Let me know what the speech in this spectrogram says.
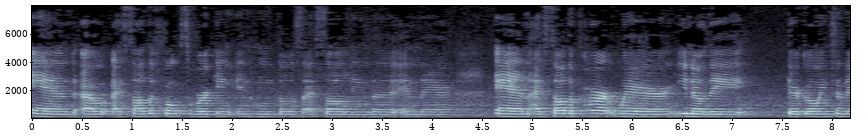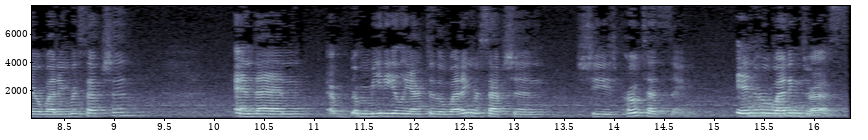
and I, I saw the folks working in Juntos. I saw Linda in there, and I saw the part where you know they they're going to their wedding reception, and then uh, immediately after the wedding reception, she's protesting in her wedding dress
